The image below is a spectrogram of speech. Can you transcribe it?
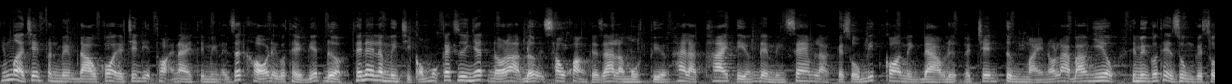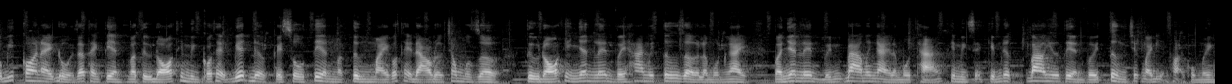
Nhưng mà trên phần mềm đào coin ở trên điện thoại này thì mình lại rất khó để có thể biết được. Thế nên là mình chỉ có một cách duy nhất đó là đợi sau khoảng thời gian là một tiếng hay là hai tiếng để mình xem là cái số bitcoin mình đào được ở trên từng máy nó là bao nhiêu thì mình có thể dùng cái số bitcoin này đổi ra thành tiền và từ đó thì mình có thể biết được cái số tiền mà từng máy có thể đào được trong một giờ. Từ đó thì nhân lên với 24 giờ là một ngày và nhân lên lên đến 30 ngày là một tháng thì mình sẽ kiếm được bao nhiêu tiền với từng chiếc máy điện thoại của mình.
